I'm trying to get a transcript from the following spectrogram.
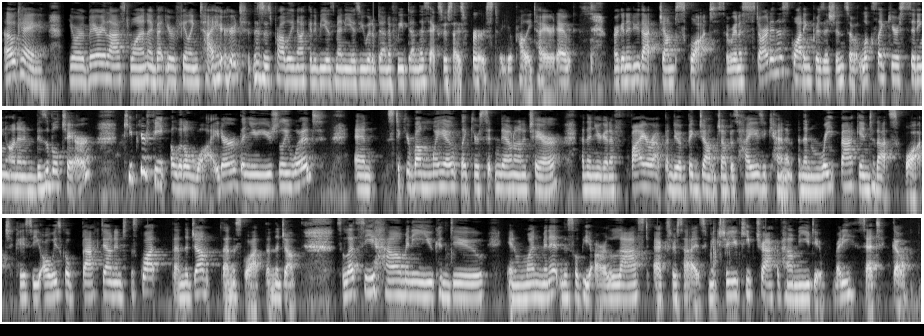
Okay, your very last one. I bet you're feeling tired. This is probably not going to be as many as you would have done if we'd done this exercise first, but you're probably tired out. We're going to do that jump squat. So we're going to start in the squatting position. So it looks like you're sitting on an invisible chair. Keep your feet a little wider than you usually would and stick your bum way out like you're sitting down on a chair. And then you're going to fire up and do a big jump, jump as high as you can, and then right back into that squat. Okay. So you always go back down into the squat, then the jump, then the squat, then the jump. So let's see how many you can do in one minute. And This will be our last exercise. Make sure you keep track of how many you do. Ready, set, go.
